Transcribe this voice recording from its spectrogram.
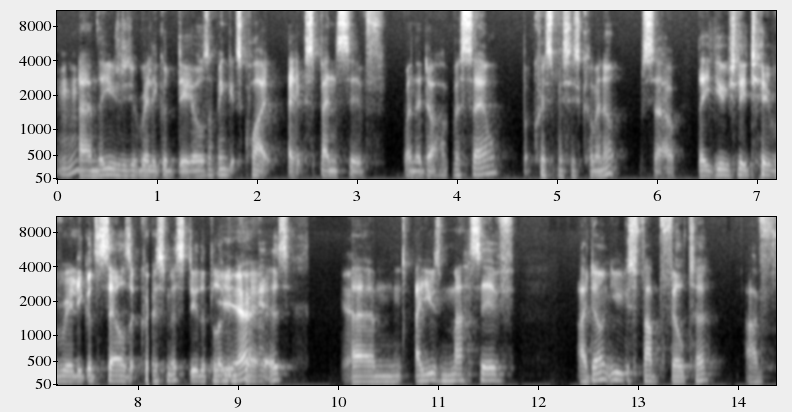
Mm-hmm. Um, they usually do really good deals. I think it's quite expensive when they don't have a sale but Christmas is coming up, so they usually do really good sales at Christmas. Do the plugin yeah. creators? Yeah. Um, I use Massive. I don't use FabFilter. I've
